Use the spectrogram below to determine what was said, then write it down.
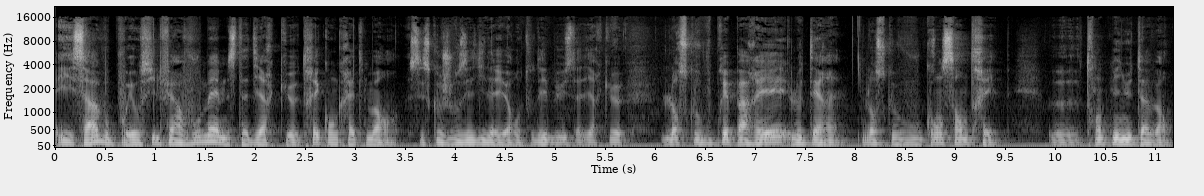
Et ça, vous pouvez aussi le faire vous-même, c'est-à-dire que très concrètement, c'est ce que je vous ai dit d'ailleurs au tout début, c'est-à-dire que lorsque vous préparez le terrain, lorsque vous vous concentrez 30 euh, minutes avant,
